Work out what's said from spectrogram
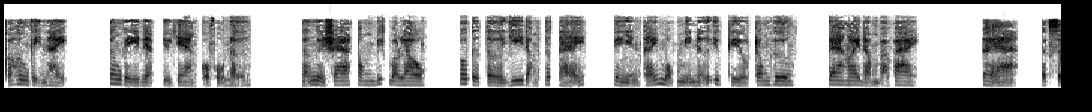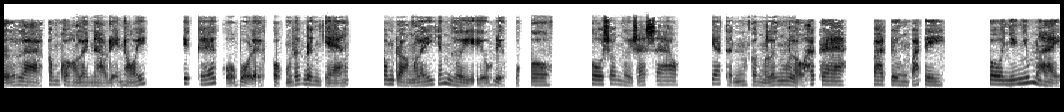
có hương vị này. Hương vị đẹp dịu dàng của phụ nữ. Ngỡ người ra không biết bao lâu, cô từ từ di động cơ thể thì nhìn thấy một mỹ nữ yêu kiều trong gương đang lay động bả vai. Trời ạ, thật sự là không còn lời nào để nói. Thiết kế của bộ lễ phục rất đơn giản, không tròn lấy dáng người yếu điệu của cô. Cô so người ra sao, gia thịnh phần lưng lộ hết ra, và trường quá đi. Cô nhíu nhíu mày,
